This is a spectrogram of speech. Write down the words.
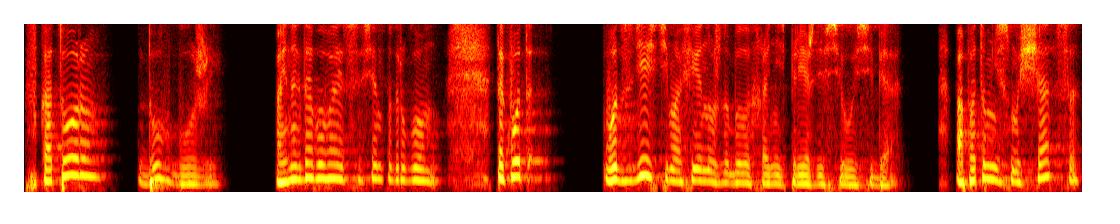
в котором Дух Божий. А иногда бывает совсем по-другому. Так вот, вот здесь Тимофею нужно было хранить прежде всего себя, а потом не смущаться,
